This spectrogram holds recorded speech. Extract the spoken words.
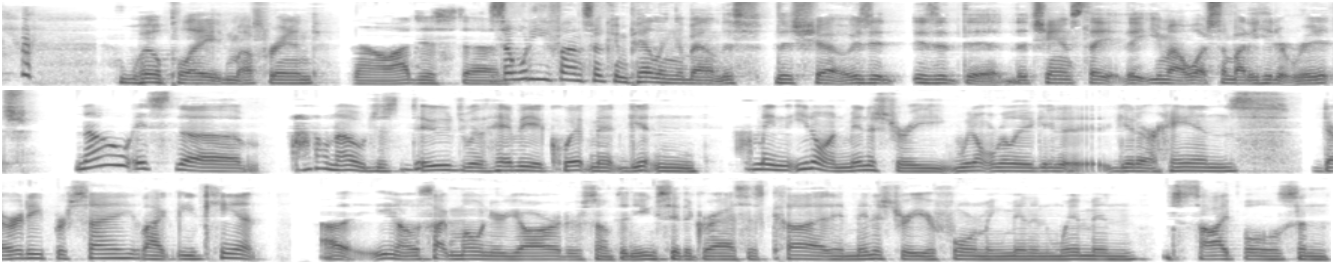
well played, my friend. No, I just uh, So what do you find so compelling about this this show? Is it is it the the chance that, that you might watch somebody hit it rich? no, it's the I don't know, just dudes with heavy equipment getting. I mean, you know, in ministry, we don't really get get our hands dirty per se. Like you can't. Uh, you know, it's like mowing your yard or something. You can see the grass is cut. In ministry, you're forming men and women, disciples, and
